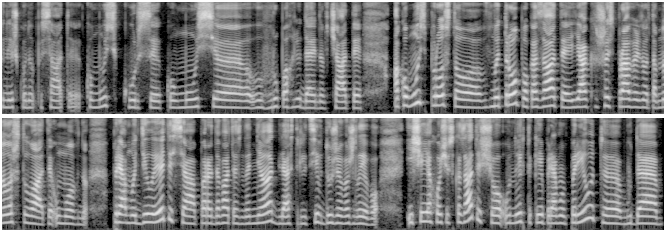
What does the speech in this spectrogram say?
книжку написати, комусь курси, комусь е, в групах людей навчати, а комусь просто в метро показати, як щось правильно там налаштувати, умовно. Прямо ділитися, передавати знання для стрільців дуже важливо. І ще я хочу сказати, що у них такий прямо період е, буде е,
